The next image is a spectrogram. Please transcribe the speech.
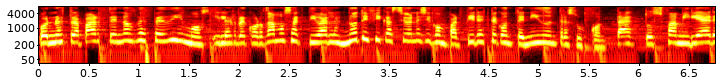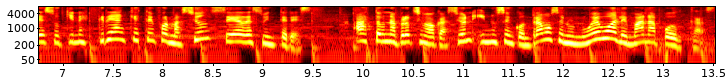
Por nuestra parte nos despedimos y les recordamos activar las notificaciones y compartir este contenido entre sus contactos, familiares o quienes crean que esta información sea de su interés. Hasta una próxima ocasión y nos encontramos en un nuevo Alemana Podcast.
